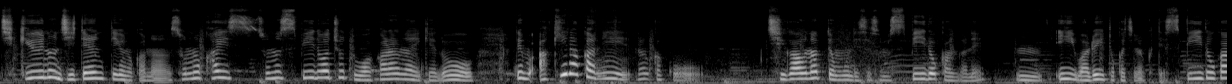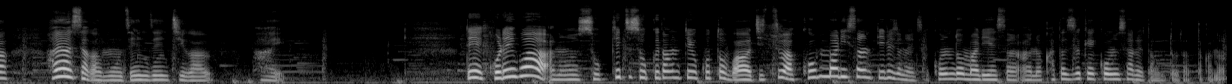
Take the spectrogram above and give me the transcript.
地球の自転っていうのかな？その回そのスピードはちょっとわからないけどでも明らかになんかこう違うなって思うんですよそのスピード感がね。うん、いい悪いとかじゃなくてスピードが速さがもう全然違う。はいでこれはあの即決即断っていうことは実はこんまりさんっているじゃないですか近藤まりえさんあの片付けコンサルタントだったかな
